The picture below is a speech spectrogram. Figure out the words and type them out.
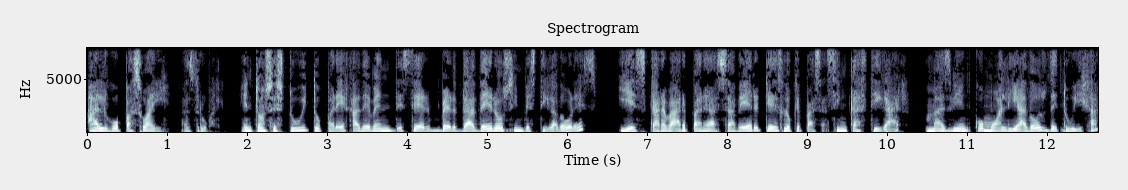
algo pasó ahí, Asdrúbal. Entonces tú y tu pareja deben de ser verdaderos investigadores y escarbar para saber qué es lo que pasa, sin castigar, más bien como aliados de tu hija,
